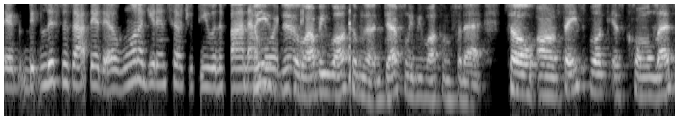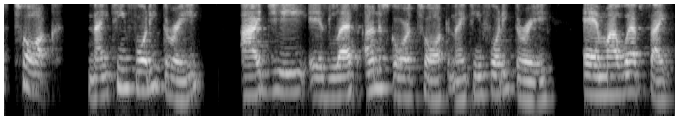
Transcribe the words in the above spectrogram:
there are listeners out there that want to get in touch with you and to find out Please more. do. I'll be welcome to definitely be welcome for that. So, on Facebook, it's called Let's Talk 1943. IG is less underscore talk 1943. And my website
